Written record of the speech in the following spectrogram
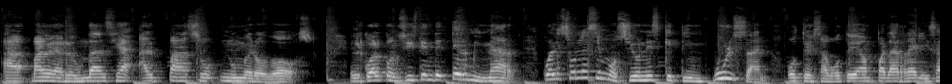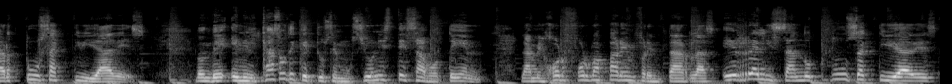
a, vale la redundancia, al paso número 2, el cual consiste en determinar cuáles son las emociones que te impulsan o te sabotean para realizar tus actividades donde en el caso de que tus emociones te saboteen, la mejor forma para enfrentarlas es realizando tus actividades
